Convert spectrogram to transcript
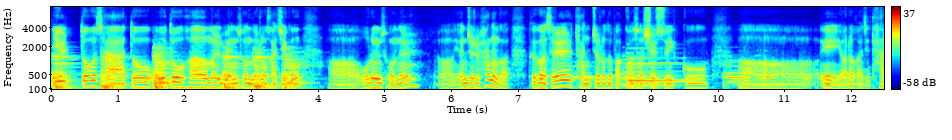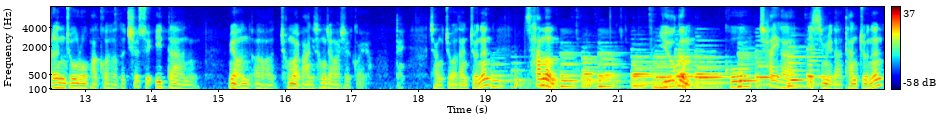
1도, 4도, 5도 화음을 왼손으로 가지고 어, 오른손을 어, 연주를 하는 것 그것을 단조로도 바꿔서 칠 수 있고 어, 예, 여러 가지 다른 조로 바꿔서도 칠 수 있다면 어, 정말 많이 성장하실 거예요. 네. 장조와 단조는 삼음, 유금 그 차이가 있습니다. 단조는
